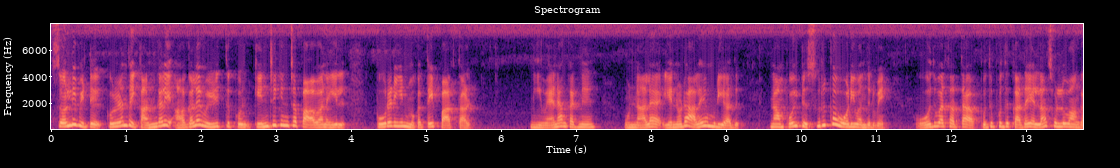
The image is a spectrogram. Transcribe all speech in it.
சொல்லிவிட்டு குழந்தை கண்களை அகல விழித்து கொண் கெஞ்சுகின்ற பாவனையில் பூரணியின் முகத்தை பார்த்தாள். நீ வேணாம் கண்ணு உன்னால் என்னோட அலைய முடியாது. நான் போயிட்டு சுருக்க ஓடி வந்துடுவேன். ஓதுவார் தாத்தா புது புது கதையெல்லாம் சொல்லுவாங்க.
